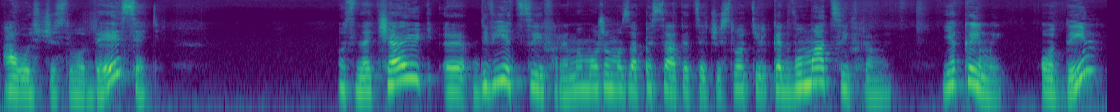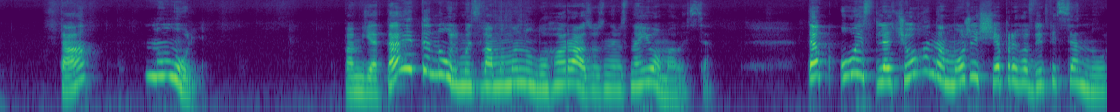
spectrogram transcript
А ось число 10 означають е, дві цифри. Ми можемо записати це число тільки двома цифрами. Якими? 1 та 0. Пам'ятаєте 0? Ми з вами минулого разу з ним знайомилися. Так ось для чого нам може ще пригодитися 0.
